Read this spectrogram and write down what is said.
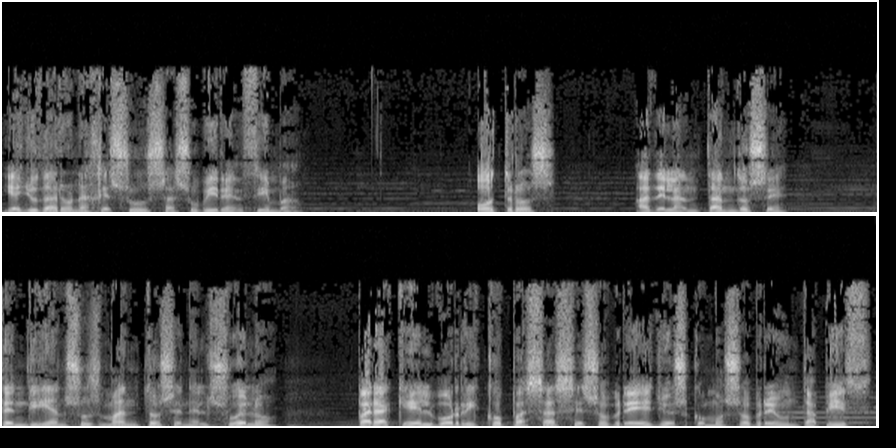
y ayudaron a Jesús a subir encima. Otros, adelantándose, tendían sus mantos en el suelo para que el borrico pasase sobre ellos como sobre un tapiz,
